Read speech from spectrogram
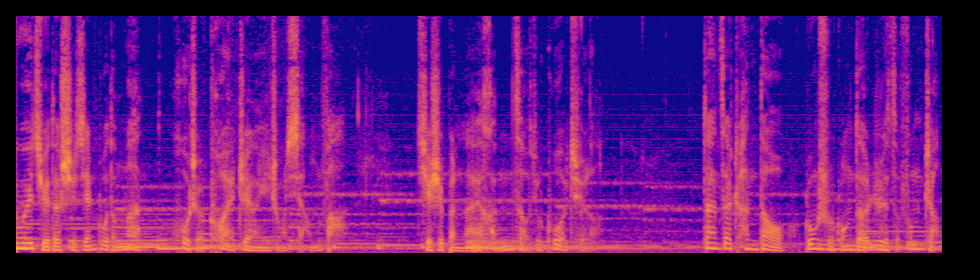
因为觉得时间过得慢或者快这样一种想法，其实本来很早就过去了。但在看到钟曙光的《日子疯长》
